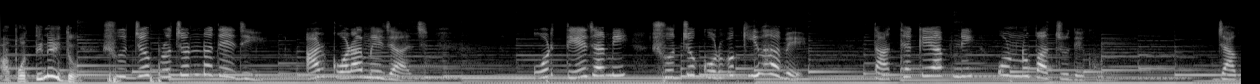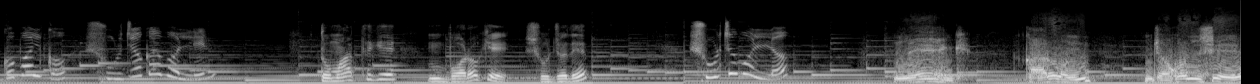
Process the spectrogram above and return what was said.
আপত্তি নেই তো? সূর্য প্রচণ্ড তেজি আর কড়া মেজাজ। ওর তেজ আমি সহ্য করব কীভাবে? তার থেকে আপনি অন্য পাত্র দেখুন। যাজ্ঞবল্ক সূর্যকে বললেন তোমার থেকে বড় কে সূর্যদেব? সূর্য বলল মেঘ কারণ যখন সে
